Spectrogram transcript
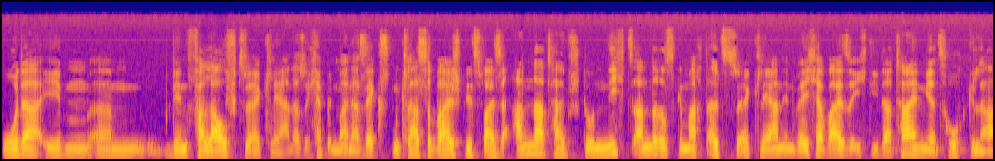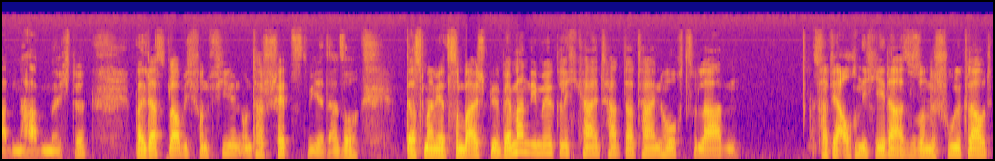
oder eben ähm, den Verlauf zu erklären. Also ich habe in meiner sechsten Klasse beispielsweise anderthalb Stunden nichts anderes gemacht, als zu erklären, in welcher Weise ich die Dateien jetzt hochgeladen haben möchte, weil das, glaube ich, von vielen unterschätzt wird. Also dass man jetzt zum Beispiel, wenn man die Möglichkeit hat, Dateien hochzuladen, das hat ja auch nicht jeder, also so eine Schulcloud,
